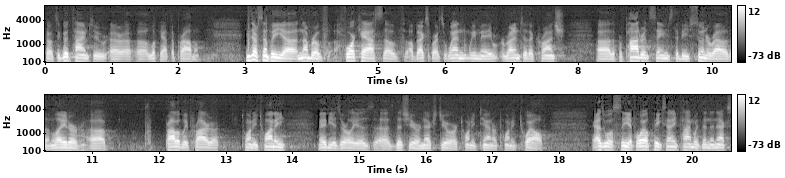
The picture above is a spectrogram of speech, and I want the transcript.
So it's a good time to uh, uh, look at the problem. These are simply a number of forecasts of, of experts when we may run into the crunch. Uh, the preponderance seems to be sooner rather than later, uh, probably prior to 2020, maybe as early as, this year or next year or 2010 or 2012. As we'll see, if oil peaks anytime within the next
